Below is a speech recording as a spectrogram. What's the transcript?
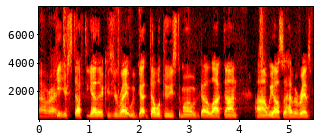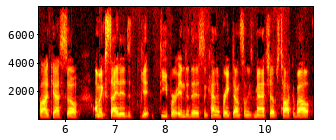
All right. Get your stuff together because you're right. We've got double duties tomorrow. We've got a locked on. Uh, we also have a Rams podcast. So I'm excited to get deeper into this and kind of break down some of these matchups. Talk about.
